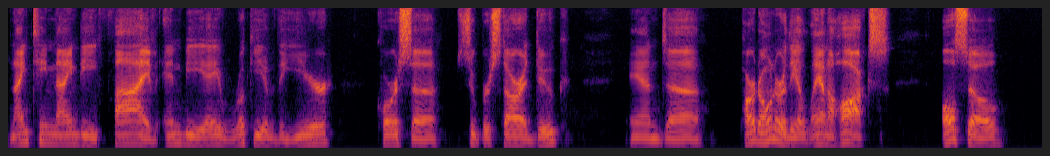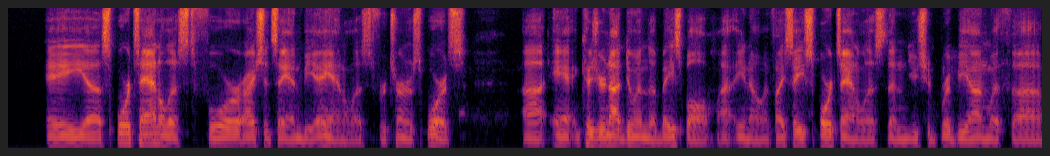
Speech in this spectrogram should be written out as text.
1995 NBA Rookie of the Year, course, a superstar at Duke, and uh, part owner of the Atlanta Hawks. Also, a uh, sports analyst for, I should say, NBA analyst for Turner Sports. Uh, and because you're not doing the baseball, uh, you know, if I say sports analyst, then you should be on with uh,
